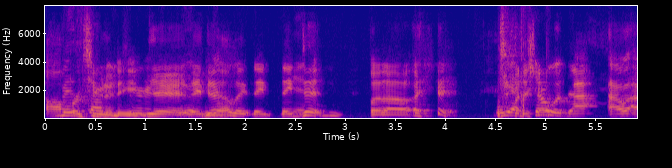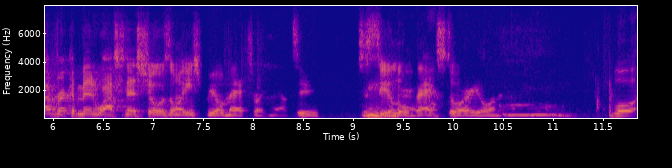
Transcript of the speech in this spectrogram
opportunity. Yeah, they Yep. definitely they, they Yeah. didn't. But uh, Yeah, but the so- show I, I, I recommend watching that show. It's on HBO Max right now too, to see a Mhm. little backstory on it. Well,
